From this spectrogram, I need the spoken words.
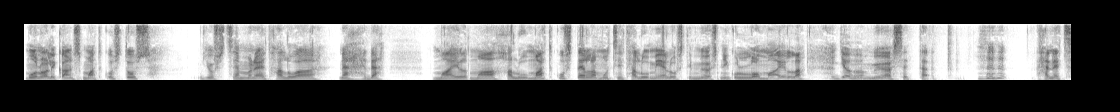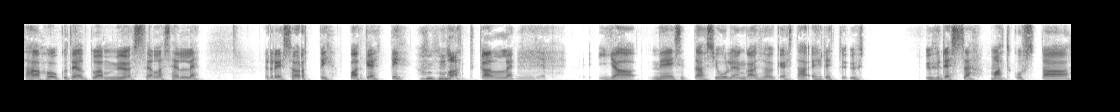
Mulla oli kans matkustus, just semmoinen, että haluaa nähdä maailmaa, haluaa matkustella, mutta sitten haluaa mieluusti myös niin kuin lomailla. Joo. Myös, että hänet saa houkuteltua myös sellaiselle resorttipaketti matkalle. Jep. Ja me ei sitten taas Julian kanssa oikeastaan ehditty yh- yhdessä matkustaa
